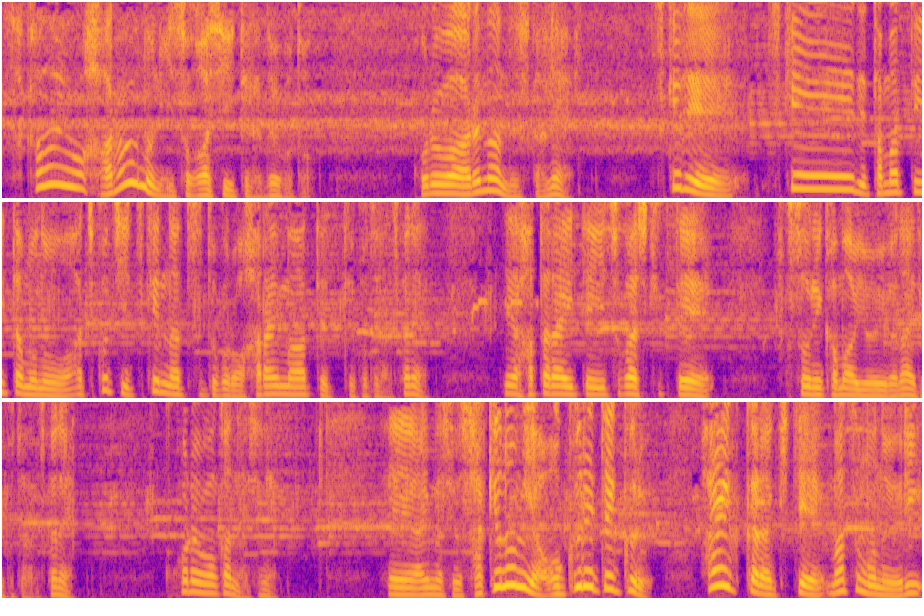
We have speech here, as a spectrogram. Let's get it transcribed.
酒代を払うのに忙しいってのはどういうこと？これはあれなんですかね。つけでつけで溜まっていたものをあちこちつけになってたところを払い回ってってことなんですかね。で働いて忙しくて服装に構う余裕がないってことなんですかね。これは分かんないですね。えー、ありますよ。酒飲みは遅れてくる。早くから来て待つものより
